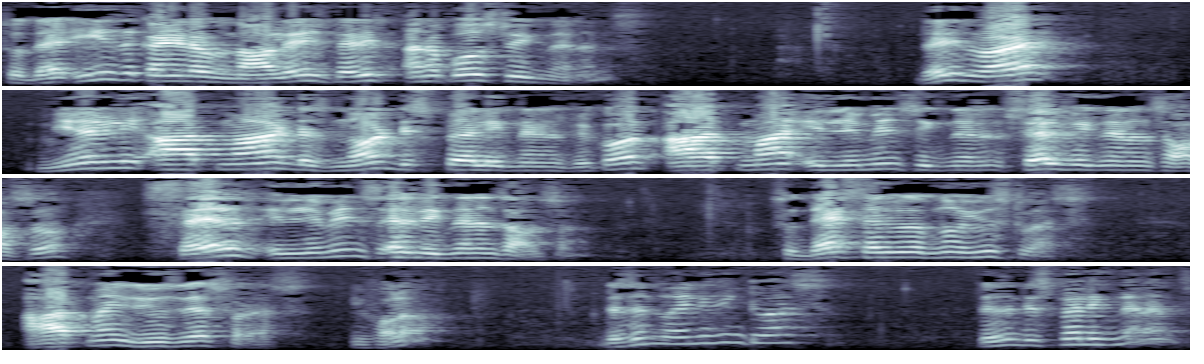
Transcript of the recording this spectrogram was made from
So that is the kind of knowledge that is unopposed to ignorance. That is why merely Atma does not dispel ignorance because Atma illumines ignorance, self-ignorance also. Self illumines self-ignorance also. So that self of no use to us. Atma is useless for us. You follow? Doesn't do anything to us. Doesn't dispel ignorance.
